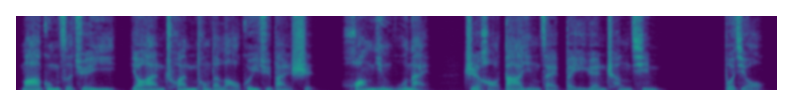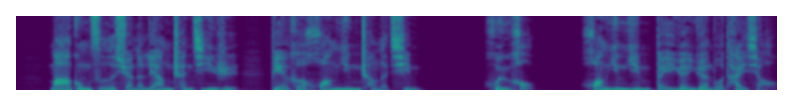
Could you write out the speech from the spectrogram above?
马公子决意要按传统的老规矩办事，黄英无奈，只好答应在北院成亲。不久，马公子选了良辰吉日，便和黄英成了亲。婚后，黄英因北院院落太小，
